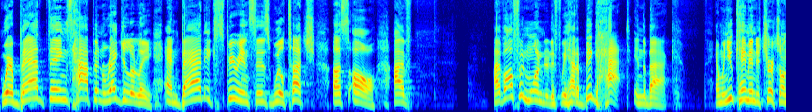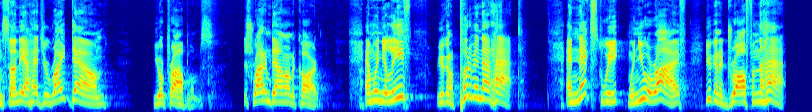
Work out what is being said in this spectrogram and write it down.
where bad things happen regularly and bad experiences will touch us all. I've, I've often wondered if we had a big hat in the back and when you came into church on Sunday, I had you write down your problems. Just write them down on a card. And when you leave, you're going to put them in that hat. And next week, when you arrive, you're going to draw from the hat.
